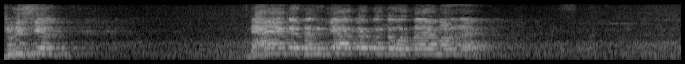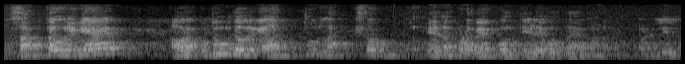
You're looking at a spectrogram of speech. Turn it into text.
ಜುಡಿಷಿಯಲ್ ನ್ಯಾಯಾಂಗ ತನಿಖೆ ಆಗ್ಬೇಕು ಅಂತ ಒತ್ತಾಯ ಮಾಡಿದೆ. ಸತ್ತವರಿಗೆ, ಅವರ ಕುಟುಂಬದವರಿಗೆ ಹತ್ತು ಲಕ್ಷ ರೂಪಾಯಿಯನ್ನು ಕೊಡಬೇಕು ಅಂತೇಳಿ ಒತ್ತಾಯ ಮಾಡಿದೆ. ಕೊಡಲಿಲ್ಲ.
